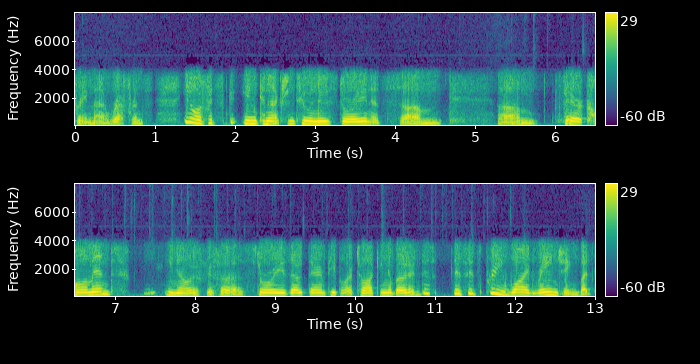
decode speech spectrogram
frame that reference. You know, if it's in connection to a news story and it's um, um, fair comment. You know, if, if a story is out there and people are talking about it, this, this, it's pretty wide ranging. But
